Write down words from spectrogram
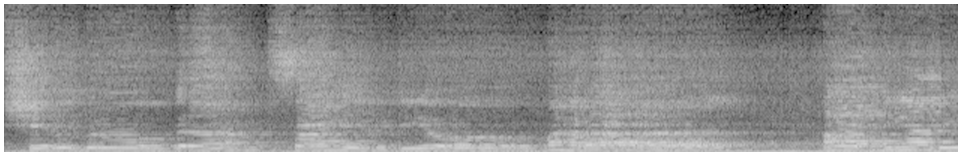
ਸ੍ਰੀ ਗੁਰੂ ਗ੍ਰੰਥ ਸਾਹਿਬ ਜੀਓ ਮਹਾਰਾਜ। ਆਪ ਜੀਆਂ ਦੀ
